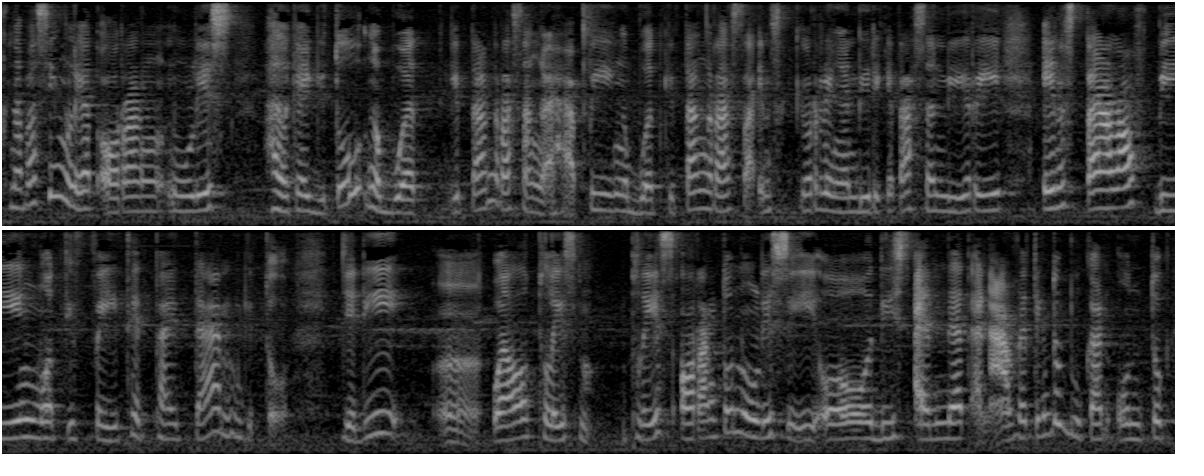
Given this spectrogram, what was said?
Kenapa sih ngelihat orang nulis hal kayak gitu ngebuat kita ngerasa nggak happy ngebuat kita ngerasa insecure dengan diri kita sendiri instead of being motivated by them gitu? Jadi uh, well please please orang tuh nulis CEO this and that and everything tuh bukan untuk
